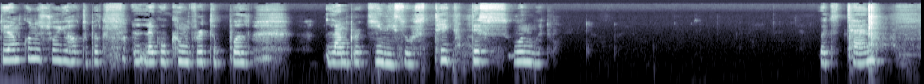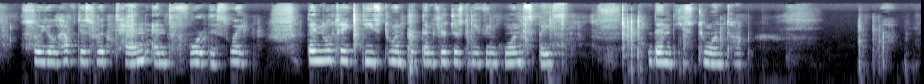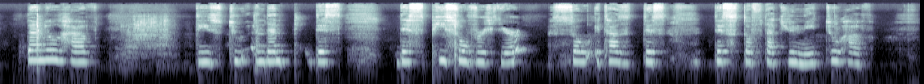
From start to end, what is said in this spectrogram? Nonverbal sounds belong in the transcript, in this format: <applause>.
Today I'm going to show you how to build a Lego convertible Lamborghini. So take this one with with 10. So you'll have this with 10 and 4 this way. Then you'll take these two and put them here, just leaving one space. Then these two on top. Then you'll have these two and then this this piece over here so it has this this stuff that you need to have.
